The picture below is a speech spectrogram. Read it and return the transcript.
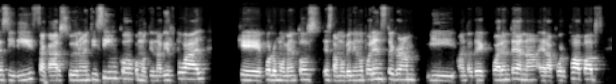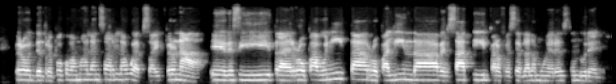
decidí sacar Studio 95 como tienda virtual, que por los momentos estamos vendiendo por Instagram y antes de cuarentena era por pop-ups pero dentro de poco vamos a lanzar la website. Pero nada, eh, decidí traer ropa bonita, ropa linda, versátil para ofrecerle a las mujeres hondureñas.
